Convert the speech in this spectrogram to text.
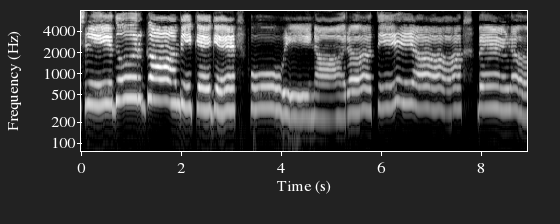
ಶ್ರೀ ದುರ್ಗಾಂಬಿಕೆಗೆ ಹೂವಿನಾರತಿಯ ಬೆಳಗೀರೆ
